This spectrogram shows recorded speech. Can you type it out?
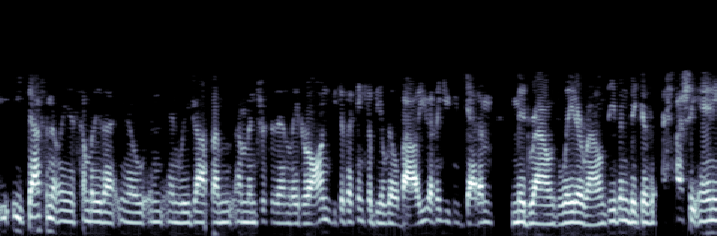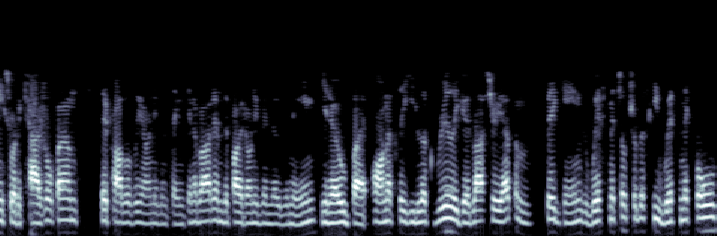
he, definitely is somebody that you know in in redraft I'm I'm interested in later on because I think he'll be a real value. I think you can get him mid rounds, later rounds even because especially any sort of casual fans they probably aren't even thinking about him. They probably don't even know the name, you know. But honestly, he looked really good last year. He had some big games with Mitchell Trubisky, with Nick Foles.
